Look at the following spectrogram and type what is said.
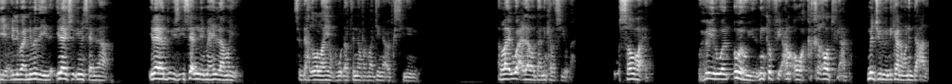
iyo xildhibaannimadeyda ilaahay soo iima saalinaa ilaahay hadduu isaalina maahin laha maya saddexda wallahi aan kugu dhartay inaan farmaajayna codka siinayno. Allah igu cadaab haddaan nin kala siiyo. Sababa cid. Wuxuu yidhi waan ogahu yidhi. Nin ka fiican oo wax ka qabad fiican ma jiro ninkaana waa nin daacada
